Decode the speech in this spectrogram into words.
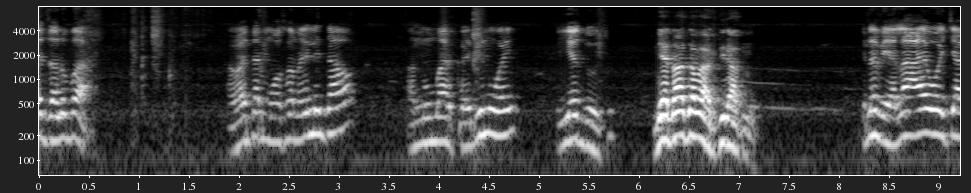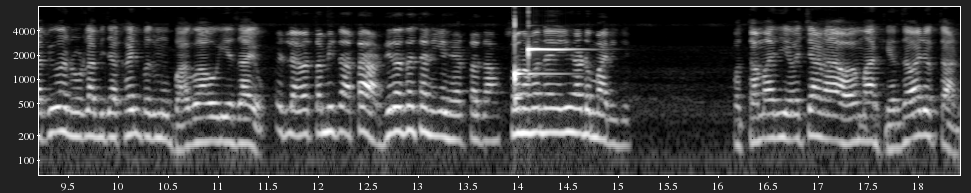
એ જલુબા હવે તાર મોસો નહીં લીધા હો અને હું માર કર્યું હોય એ જોઉં છું. ને ના જવાય અડધી રાતનું. એટલે વહેલા આવ્યો હોય ચા પીવા રોટલા બીજા ખાઈને પછી હું ભાગવા આવું એ જાયો એટલે હવે તમે અત્યારે અડધી રાત ચા ને હેરતા હતા. સોના મને એ હેડો મારી દે પણ તમારી હવે ચાણ હવે માર ઘેર જવા જો તાણ?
